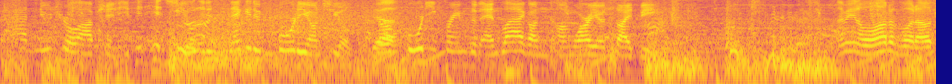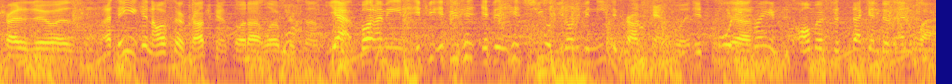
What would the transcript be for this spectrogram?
bad neutral option. If it hits shield, it is negative 40 on shield. There are 40 frames of end lag on, on Wario's side B. I mean, a lot of what I'll try to do is, I think you can also crouch cancel it at low percent. Yeah, but I mean, if you if you hit if it hits shield, you don't even need to crouch cancel it. It's 40 Yeah. frames. It's almost a second of end lag.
